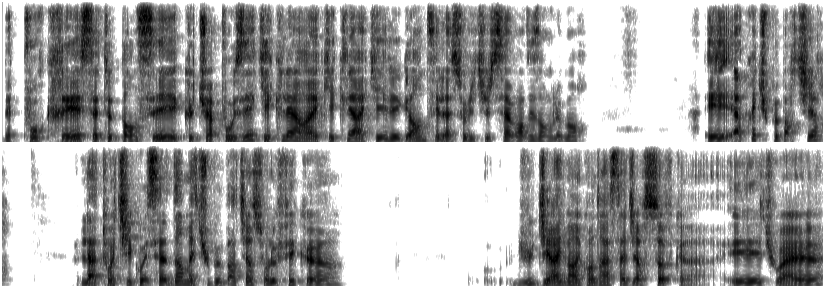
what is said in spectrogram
ben, pour créer cette pensée que tu as posée, qui est claire, hein, qui est claire et qui est élégante. C'est la solitude, c'est avoir des angles morts. Et après, tu peux partir. Là, toi, tu es coincé là-dedans, mais tu peux partir sur le fait que du directement le contraire, c'est-à-dire sauf que et tu vois, euh,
